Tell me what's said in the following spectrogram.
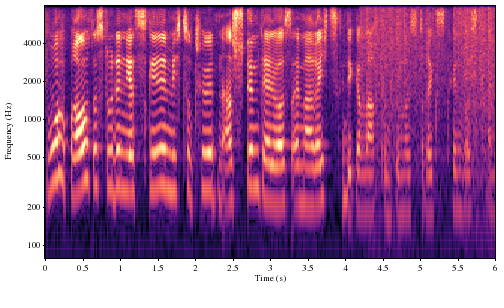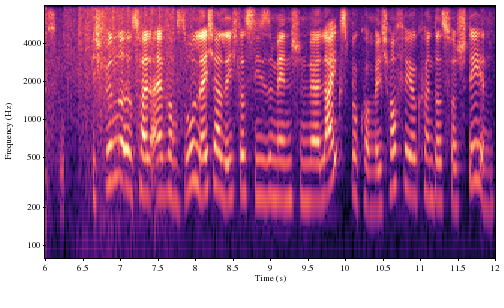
wo brauchtest du denn jetzt Skill, mich zu töten? Ah, stimmt ja, du hast einmal Rechtsklick gemacht, du dummes Dreckskind, was kannst du? Ich finde es halt einfach so lächerlich, dass diese Menschen mehr Likes bekommen. Ich hoffe, ihr könnt das verstehen.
